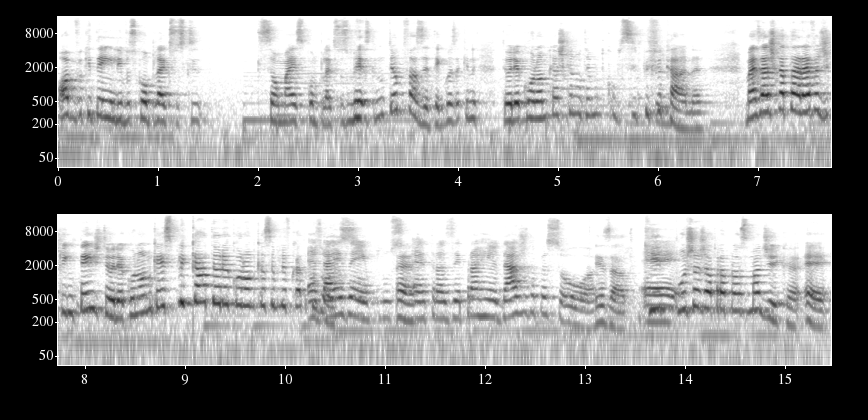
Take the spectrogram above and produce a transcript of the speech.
óbvio que tem livros complexos que, que são mais complexos mesmo, que não tem o que fazer. Tem coisa que teoria econômica acho que não tem muito como simplificar, né? Mas acho que a tarefa de quem entende teoria econômica é explicar a teoria econômica simplificada para É dar exemplos, é. é trazer para a realidade da pessoa. Exato. Que é... puxa já para a próxima dica, é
